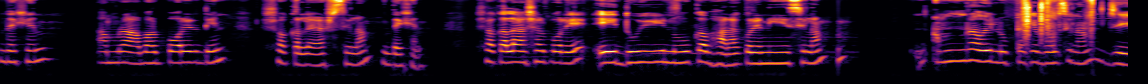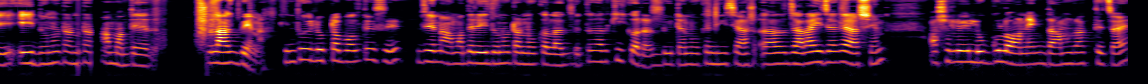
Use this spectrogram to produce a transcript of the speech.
দেখেন, আমরা আবার পরের দিন সকালে আসছিলাম, দেখেন। সকালে আসার পরে এই দুই নৌকা ভাড়া করে নিয়েছিলাম। আমরা ওই লোকটাকে বলছিলাম যে, এই দোনোটা আমাদের লাগবে না। কিন্তু ওই লোকটা বলতেছে যে, না, আমাদের এই দোনোটা নৌকা লাগবে। তো আর কি করার? দুইটা নৌকা নিচে আর যারা এই জায়গায় আসেন, আসলে ওই লোকগুলো অনেক দাম রাখতে চায়।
